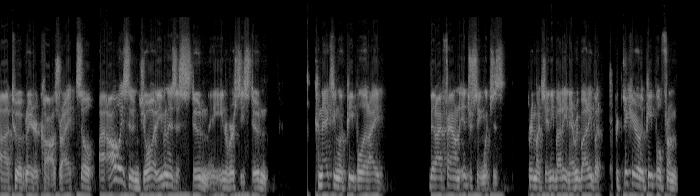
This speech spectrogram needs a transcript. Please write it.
uh, to a greater cause. Right. So I always enjoyed, even as a student, a university student, connecting with people that I that I found interesting, which is pretty much anybody and everybody, but particularly people from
